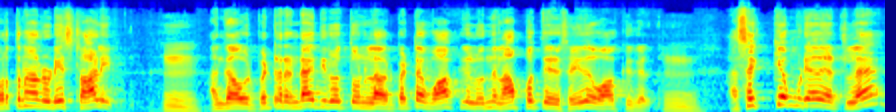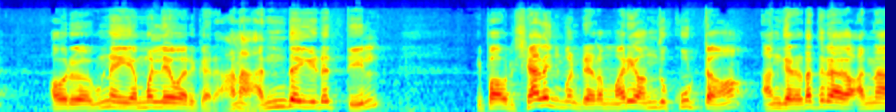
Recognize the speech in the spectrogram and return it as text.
ஒரத்தநாடுடைய ஸ்டாலின். அங்க அவர் பெற்ற ரெண்டாயிரத்தி இருபத்தொன்னுல அவர் பெற்ற வாக்குகள் வந்து நாற்பத்தேழு சதவீத வாக்குகள். அசைக்க முடியாத இடத்துல அவர் இன்னும் எம்எல்ஏவா இருக்காரு. ஆனா அந்த இடத்தில் இப்போ அவர் சேலஞ்ச் பண்ற இடம் மாதிரி வந்து கூட்டம் அங்க இடத்துல அண்ணா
